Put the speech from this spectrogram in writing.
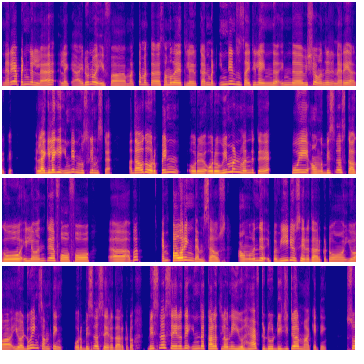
நெறைய பெண்கள்ல like I don't know if மத்த மத்த சமுதாயத்துல இருக்கான்னு, பட் இந்தியன் சொசைட்டில இந்த இந்த விஷயம் வந்து நெறையா இருக்கு. லகி லகி இந்தியன் முஸ்லிம்ஸ்ட்ட. அதாவது ஒரு பெண் ஒரு ஒரு விமன் வந்துட்டு போய் அவங்க பிசினஸ்க்காகவோ, இல்ல வந்து ஃபார் ஃபார் அ அப்ப எம்பவரிங் தெம்செல்வ்ஸ் அவங்க வந்து இப்ப வீடியோ செய்றதா இருக்கட்டும், you are you are doing something ஒரு பிசினஸ் செய்றதா இருக்கட்டும். பிசினஸ் செய்றது இந்த காலத்துல வந்து you have to do digital marketing. So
